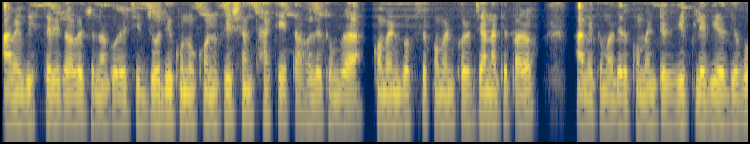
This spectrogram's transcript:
আমি বিস্তারিত আলোচনা করেছি। যদি কোনো কনফিউশন থাকে, তাহলে তোমরা কমেন্ট বক্সে কমেন্ট করে জানাতে পারো। আমি তোমাদের কমেন্টের রিপ্লাই দিয়ে দেবো।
